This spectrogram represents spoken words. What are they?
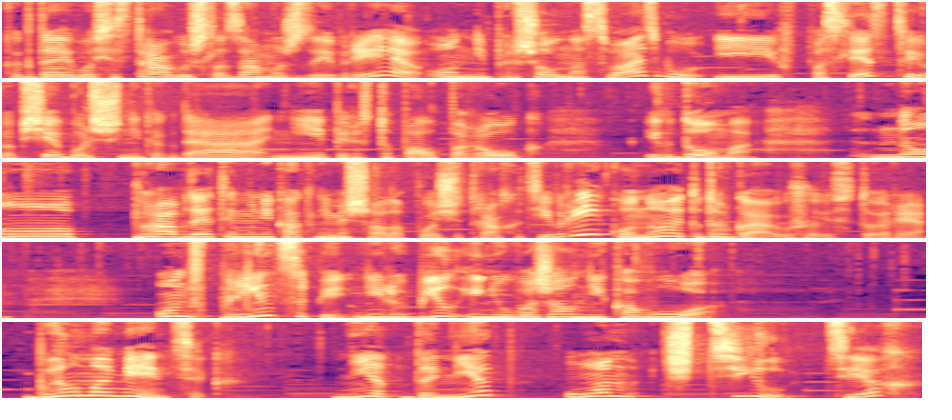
Когда его сестра вышла замуж за еврея, он не пришел на свадьбу и впоследствии вообще больше никогда не переступал порог их дома. Но, правда, это ему никак не мешало позже трахать еврейку, но это другая уже история. Он, в принципе, не любил и не уважал никого. Был моментик. Нет да нет, он чтил тех,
